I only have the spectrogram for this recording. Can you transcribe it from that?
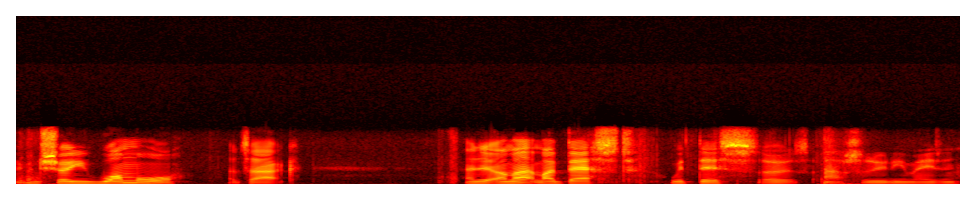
I can show you one more attack and I'm at my best with this, so it's absolutely amazing.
